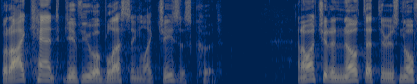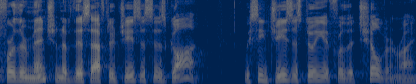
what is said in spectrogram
but I can't give you a blessing like Jesus could. And I want you to note that there is no further mention of this after Jesus is gone. We see Jesus doing it for the children, right?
